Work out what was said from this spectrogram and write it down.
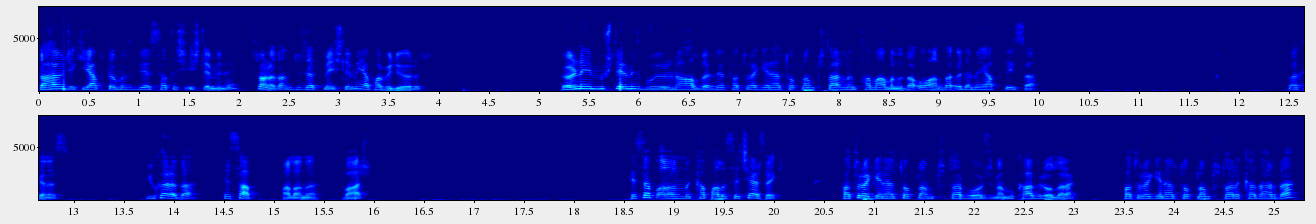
daha önceki yaptığımız bir satış işlemini sonradan düzeltme işlemi yapabiliyoruz. Örneğin müşterimiz bu ürünü aldı ve fatura genel toplam tutarının tamamını da o anda ödeme yaptıysa bakınız yukarıda hesap alanı var. Hesap alanını kapalı seçersek fatura genel toplam tutar borcuna mukabil olarak fatura genel toplam tutarı kadar da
